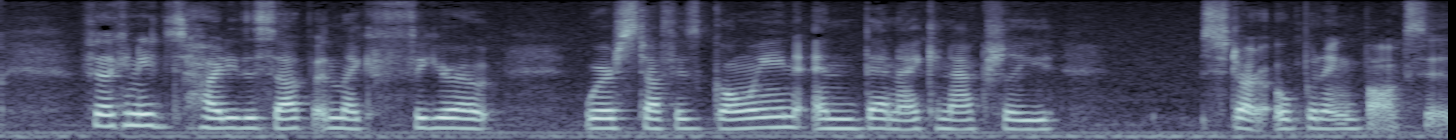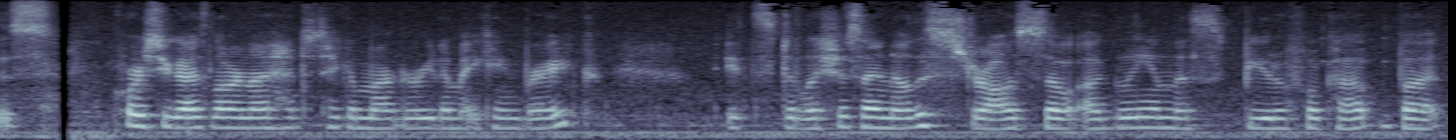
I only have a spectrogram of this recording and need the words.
I feel like I need to tidy this up and like figure out where stuff is going and then I can actually start opening boxes. Of course, you guys, Laura and I had to take a margarita making break. It's delicious. I know the straw is so ugly in this beautiful cup, but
